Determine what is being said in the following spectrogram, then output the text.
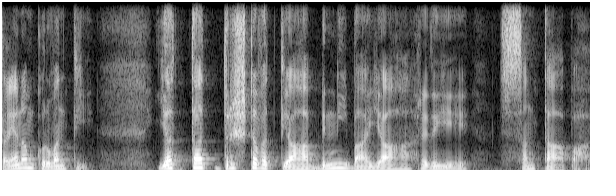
शयनं कुर्वन्ति यत्तत् दृष्टवत्याः बिन्नीबाय्याः हृदये सन्तापः।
